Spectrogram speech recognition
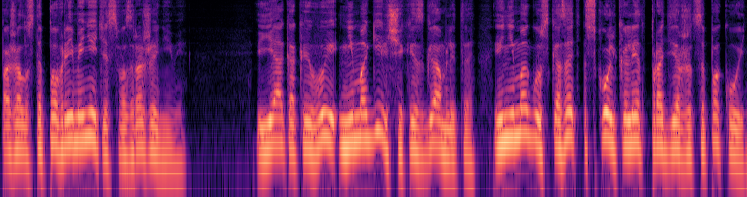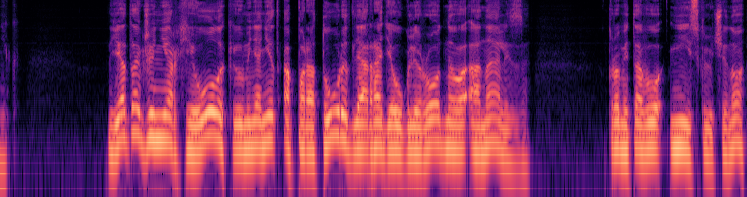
Пожалуйста, повремените с возражениями. Я, как и вы, не могильщик из Гамлета и не могу сказать, сколько лет продержится покойник. Я также не археолог, и у меня нет аппаратуры для радиоуглеродного анализа. Кроме того, не исключено,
